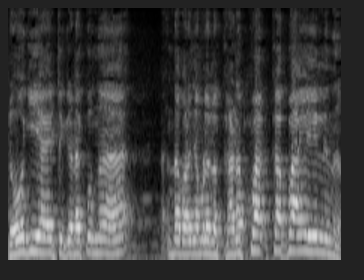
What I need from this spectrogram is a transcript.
രോഗിയായിട്ട് കിടക്കുന്ന എന്താ പറയുക നമ്മളല്ലോ കടപ്പക്കപ്പായയിൽ നിന്ന്.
